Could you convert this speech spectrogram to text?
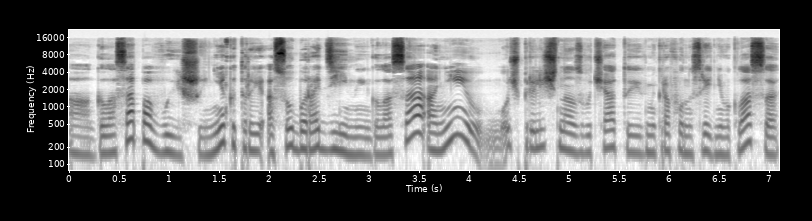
А, голоса повыше, некоторые особо радийные голоса, они очень прилично звучат и в микрофоны среднего класса.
